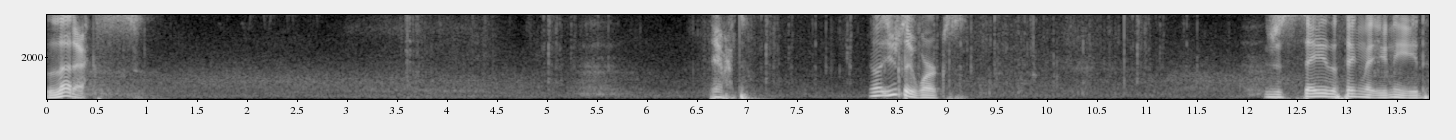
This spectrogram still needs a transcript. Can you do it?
LEDX. Damn it. You know, it usually works. You just say the thing that you need.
